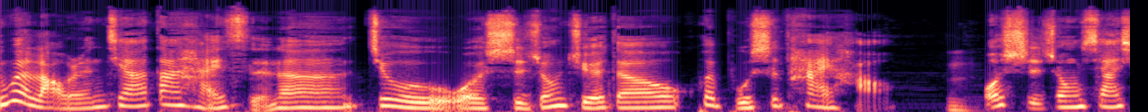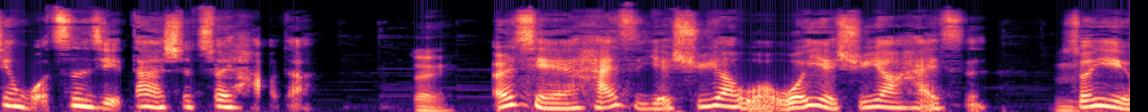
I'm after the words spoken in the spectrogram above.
因为老人家带孩子呢，就我始终觉得会不是太好。嗯，我始终相信我自己带是最好的。对，而且孩子也需要我，我也需要孩子，所以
